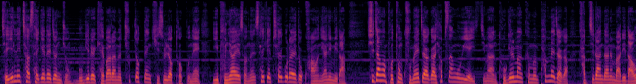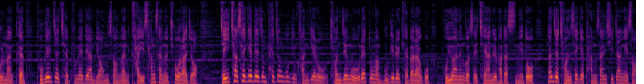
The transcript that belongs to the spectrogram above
제1, 2차 세계대전 중 무기를 개발하며 축적된 기술력 덕분에 이 분야에서는 세계 최고라 해도 과언이 아닙니다. 시장은 보통 구매자가 협상 우위에 있지만 독일만큼은 판매자가 갑질한다는 말이 나올 만큼 독일제 제품에 대한 명성은 가히 상상을 초월하죠. 제2차 세계대전 패전국인 관계로 전쟁 후 오랫동안 무기를 개발하고 보유하는 것에 제한을 받았음에도 현재 전 세계 방산 시장에서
